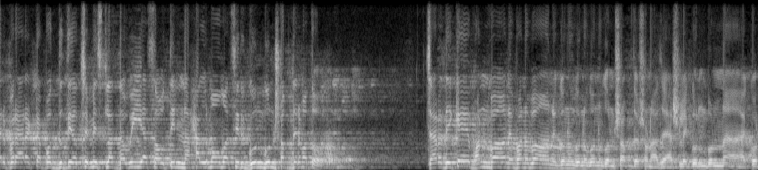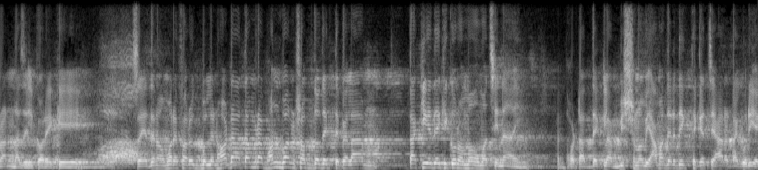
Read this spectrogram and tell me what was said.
এরপরে আরেকটা পদ্ধতি হচ্ছে মিসলা দাউইয়া সাউতিন নাহাল মৌমাছির গুনগুন শব্দের মতো। চারদিকে ভনবন ভনবন গুন গুন শব্দ শোনা যায়। আসলে গুনগুন না, কোরআন নাজিল করে কে? সৈয়দনা ওমরে ফারুক বললেন, হঠাৎ আমরা ভনবন শব্দ দেখতে পেলাম। তাকিয়ে দেখি কোনো মৌমাছি নাই। হঠাৎ দেখলাম বিশ্বনবী আমাদের দিক থেকে চেহারাটা ঘুরিয়ে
